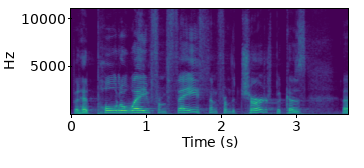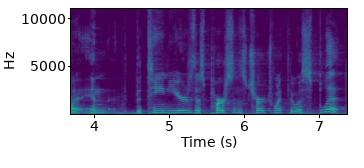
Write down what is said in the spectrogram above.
but had pulled away from faith and from the church because uh, in the teen years, this person's church went through a split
